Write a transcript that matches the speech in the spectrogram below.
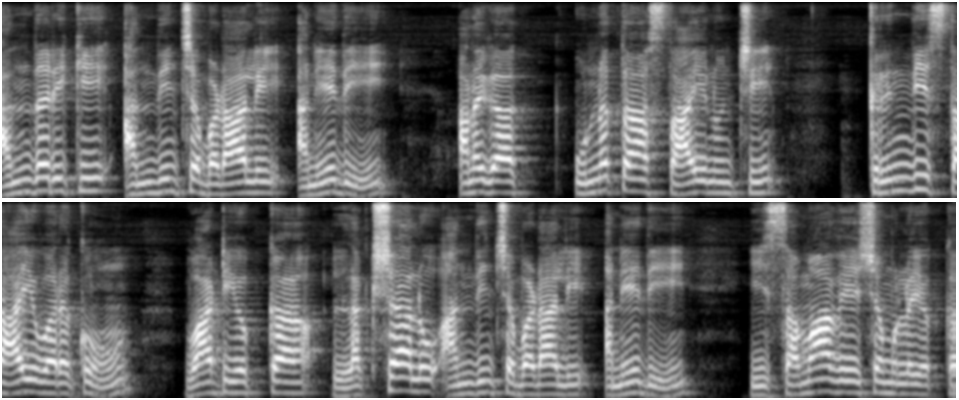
అందరికీ అందించబడాలి అనేది అనగా ఉన్నత స్థాయి నుంచి క్రింది స్థాయి వరకు వాటి యొక్క లక్ష్యాలు అందించబడాలి అనేది ఈ సమావేశముల యొక్క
